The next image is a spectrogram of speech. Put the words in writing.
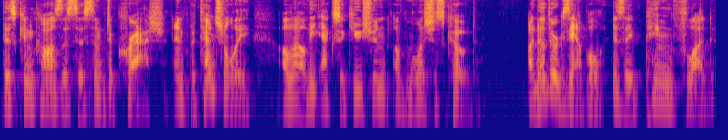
This can cause the system to crash and potentially allow the execution of malicious code. Another example is a ping flood,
